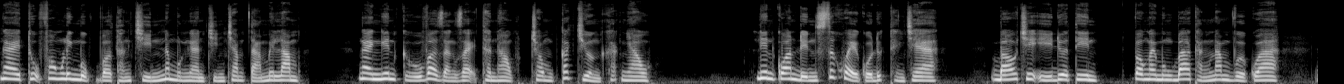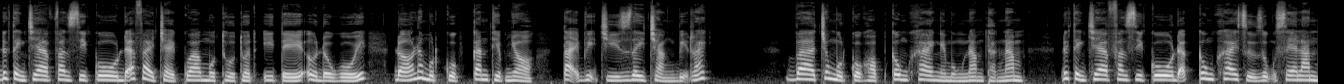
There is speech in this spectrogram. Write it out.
Ngài thụ phong linh mục vào tháng 9 năm 1985. Ngài nghiên cứu và giảng dạy thần học trong các trường khác nhau. Liên quan đến sức khỏe của Đức Thánh Cha, báo chí Ý đưa tin vào ngày 3 tháng 5 vừa qua, Đức Thánh Cha Francisco đã phải trải qua một thủ thuật y tế ở đầu gối, đó là một cuộc can thiệp nhỏ tại vị trí dây chẳng bị rách. Và trong một cuộc họp công khai ngày 5 tháng 5, Đức Thánh Cha Francisco đã công khai sử dụng xe lăn,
